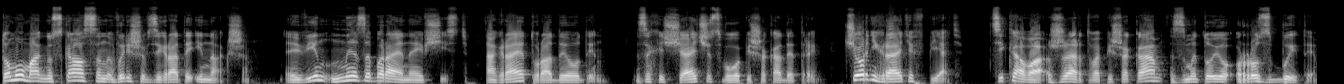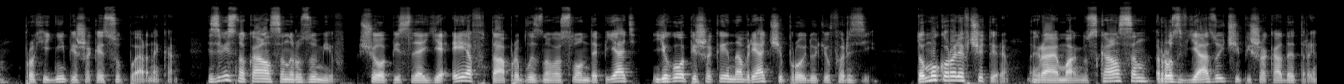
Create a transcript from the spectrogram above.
Тому Магнус Карлсен вирішив зіграти інакше. Він не забирає на F6, а грає тура d1, захищаючи свого пішака d3. Чорні грають F5. Цікава жертва пішака з метою розбити прохідні пішаки суперника. Звісно, Карлсен розумів, що після ЄФ та приблизного слон d5 його пішаки навряд чи пройдуть у ферзі. Тому король F4 грає Магнус Карлсен, розв'язуючи пішака d3.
